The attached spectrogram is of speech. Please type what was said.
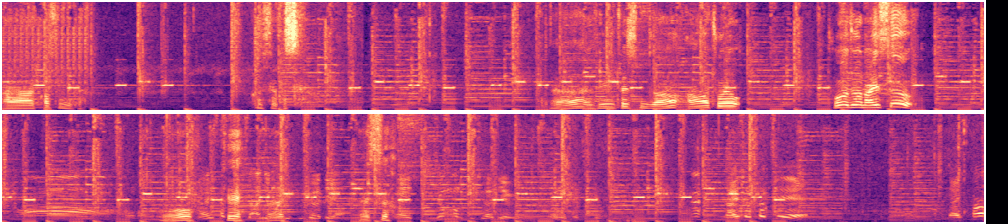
아, 컸습니다. 컸어요, 컸어요. 자, 선생님 됐습니다. 아, 좋아요. 좋아, 좋아, 나이스. 오, 오케이. 아니 많이 부셔야 돼요. 나이스. 네, 이 정도는 부셔야 돼요. 너무. 나이스 터치. 나이스 터.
